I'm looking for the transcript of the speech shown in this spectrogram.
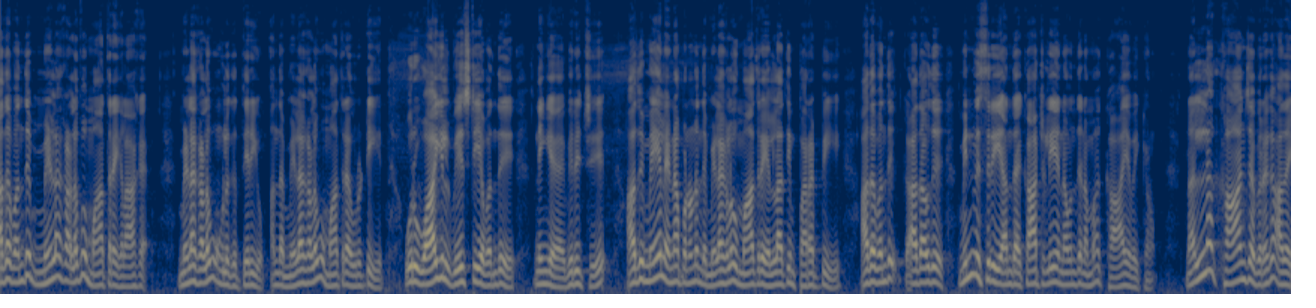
அதை வந்து மிளகளவு மாத்திரைகளாக. மிளகளவு உங்களுக்கு தெரியும். அந்த மிளகளவு மாத்திரை உருட்டி ஒரு வாயில் வேஷ்டியை வந்து நீங்கள் விரித்து அது மேலே என்ன பண்ணணும்? இந்த மிளகளவு மாத்திரை எல்லாத்தையும் பரப்பி அதை வந்து அதாவது மின்விசிறி அந்த காற்றுலேயே என்ன வந்து நம்ம காய வைக்கணும். நல்லா காஞ்ச பிறகு அதை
